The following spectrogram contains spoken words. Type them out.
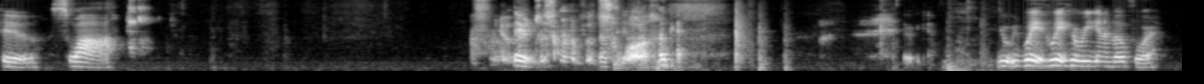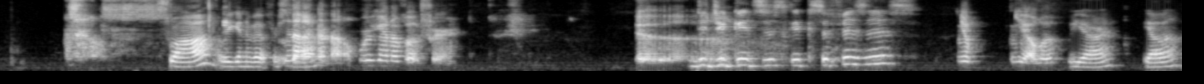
Who? Swa. Yeah, There We're we just gonna put That's good. Okay. There we go. Wait, wait. Who are we gonna vote for? Swa? Are we gonna vote for Swa? No, no, no. We're gonna vote for. Did you get Zixiphysis? Yellow. We are. Yellow?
